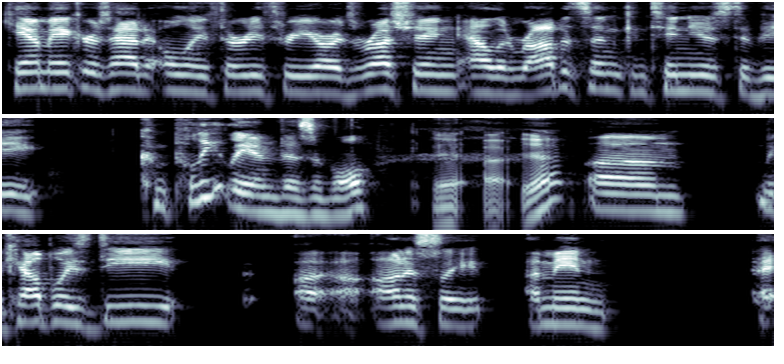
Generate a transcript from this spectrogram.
Cam Akers had only 33 yards rushing. Allen Robinson continues to be completely invisible. Yeah, uh, yeah. Um, the Cowboys D, uh, honestly, I mean, eh,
